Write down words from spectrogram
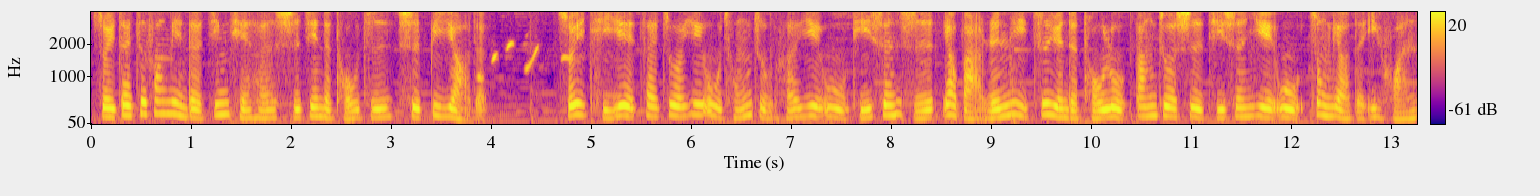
所以，在这方面的金钱和时间的投资是必要的。所以，企业在做业务重组和业务提升时，要把人力资源的投入当作是提升业务重要的一环。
